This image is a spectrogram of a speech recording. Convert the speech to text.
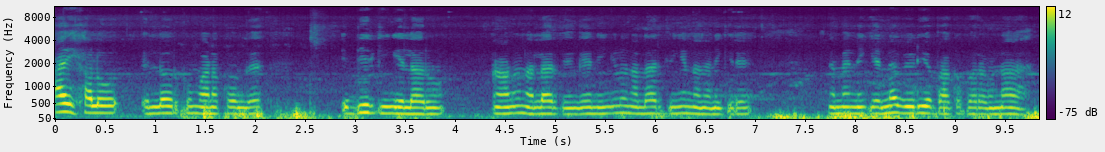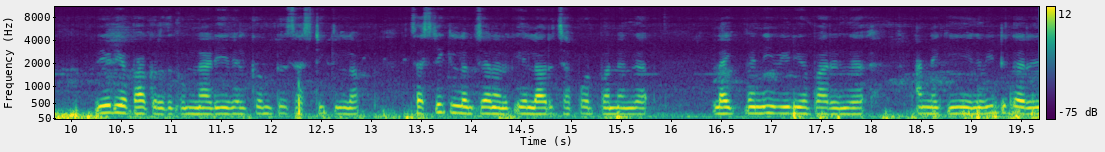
ஹாய் ஹலோ எல்லோருக்கும் வணக்கங்க. எப்படி இருக்கீங்க எல்லோரும்? நானும் நல்லா இருக்கேங்க. நீங்களும் நல்லா இருக்கீங்கன்னு நான் நினைக்கிறேன். நம்ம இன்றைக்கி என்ன வீடியோ பார்க்க போகிறோம்னா வீடியோ பார்க்குறதுக்கு முன்னாடி வெல்கம் டு சஷ்டி கில்லம் சஷ்டி கில்லம் சேனலுக்கு எல்லோரும் சப்போர்ட் பண்ணுங்கள் லைக் பண்ணி வீடியோ பாருங்கள் அன்னைக்கு எங்கள் வீட்டுக்காரு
